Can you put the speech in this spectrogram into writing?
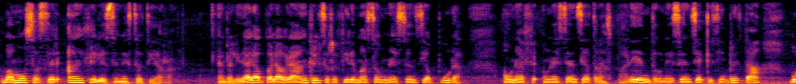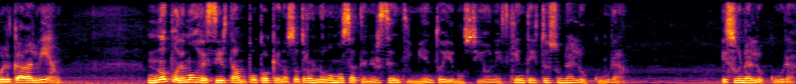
vamos a ser ángeles en esta tierra. En realidad la palabra ángel se refiere más a una esencia pura, a una, esencia transparente, una esencia que siempre está volcada al bien. No podemos decir tampoco que nosotros no vamos a tener sentimientos y emociones. Gente, esto es una locura. Es una locura.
